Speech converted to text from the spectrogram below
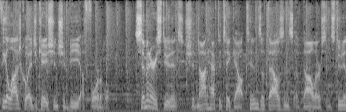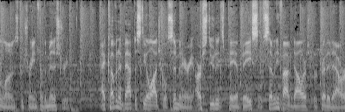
Theological education should be affordable. Seminary students should not have to take out tens of thousands of dollars in student loans to train for the ministry. At Covenant Baptist Theological Seminary, our students pay a base of $75 per credit hour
